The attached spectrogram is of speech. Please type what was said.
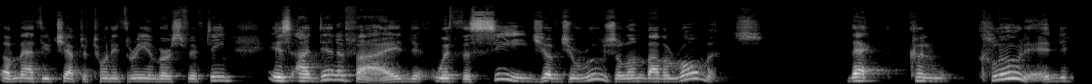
of Matthew chapter 23 and verse 15 is identified with the siege of Jerusalem by the Romans that concluded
